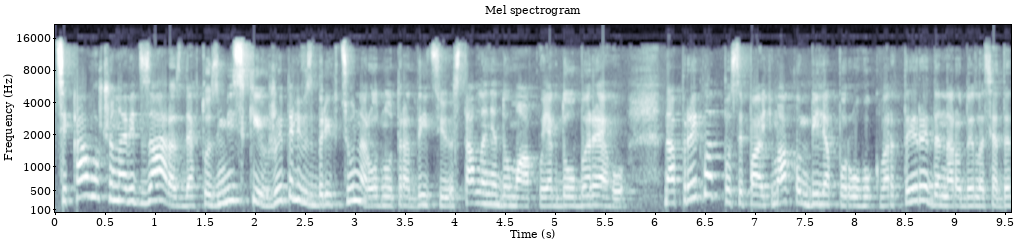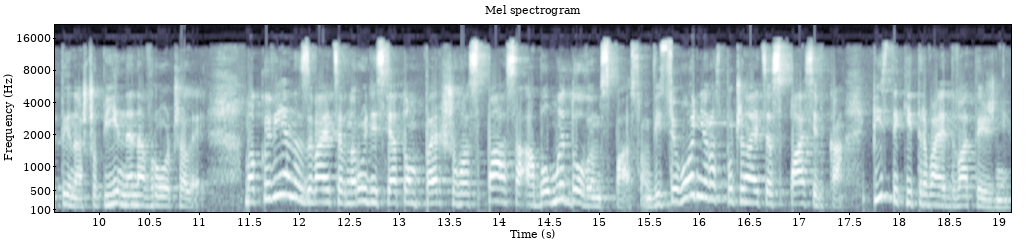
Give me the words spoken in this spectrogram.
Цікаво, що навіть зараз дехто з міських жителів зберіг цю народну традицію ставлення до маку як до оберегу. Наприклад, посипають маком біля порогу квартири, де народилася дитина, щоб її не наврочили. Маковія називається в народі святом першого спаса або медовим спасом. Від сьогодні розпочинається спасівка, піст, який триває два тижні.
